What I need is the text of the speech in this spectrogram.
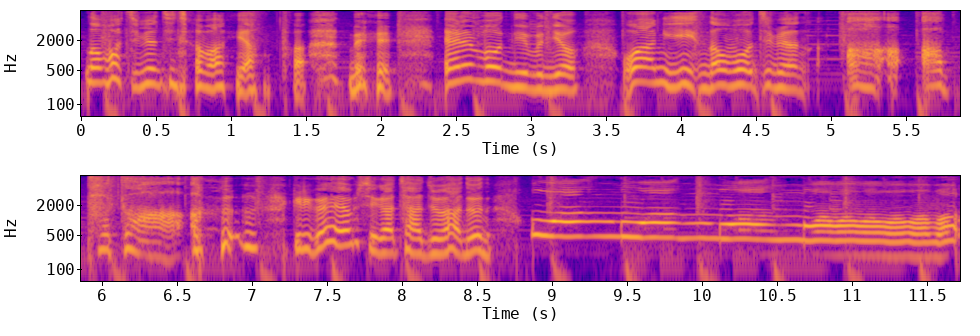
넘어지면 진짜 많이 아파. 네. 엘모님은요, 왕이 넘어지면, 아, 아프다. 그리고 혜영 씨가 자주 하는, 왕, 왕, 왕, 왕, 왕, 왕, 왕.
